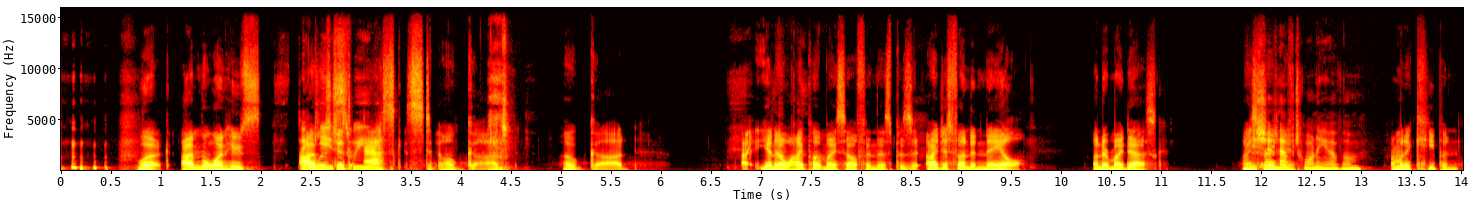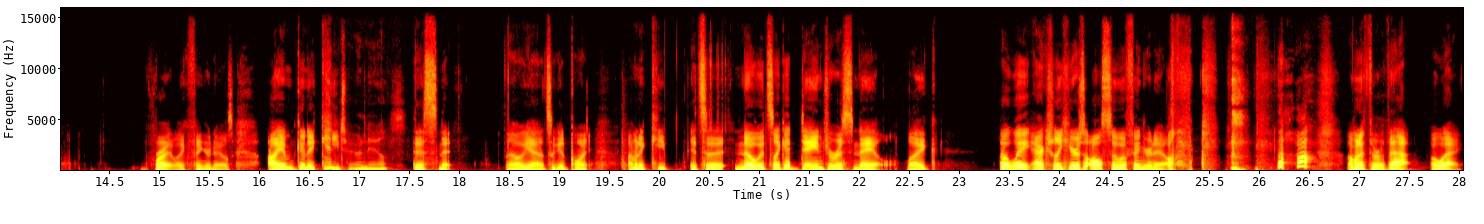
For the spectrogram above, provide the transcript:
Look, I'm the one who's. I was just sweet. ask. St- oh God. Oh God. I, you know, I put myself in this position. I just found a nail under my desk. Why You should have 20 of them. I'm gonna keep an. Right, like fingernails. I am gonna keep toenails. this. Na- oh yeah, it's a good point. I'm gonna keep. It's a no. It's like a dangerous nail. Like, oh wait, actually, here's also a fingernail. I'm gonna throw that away,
